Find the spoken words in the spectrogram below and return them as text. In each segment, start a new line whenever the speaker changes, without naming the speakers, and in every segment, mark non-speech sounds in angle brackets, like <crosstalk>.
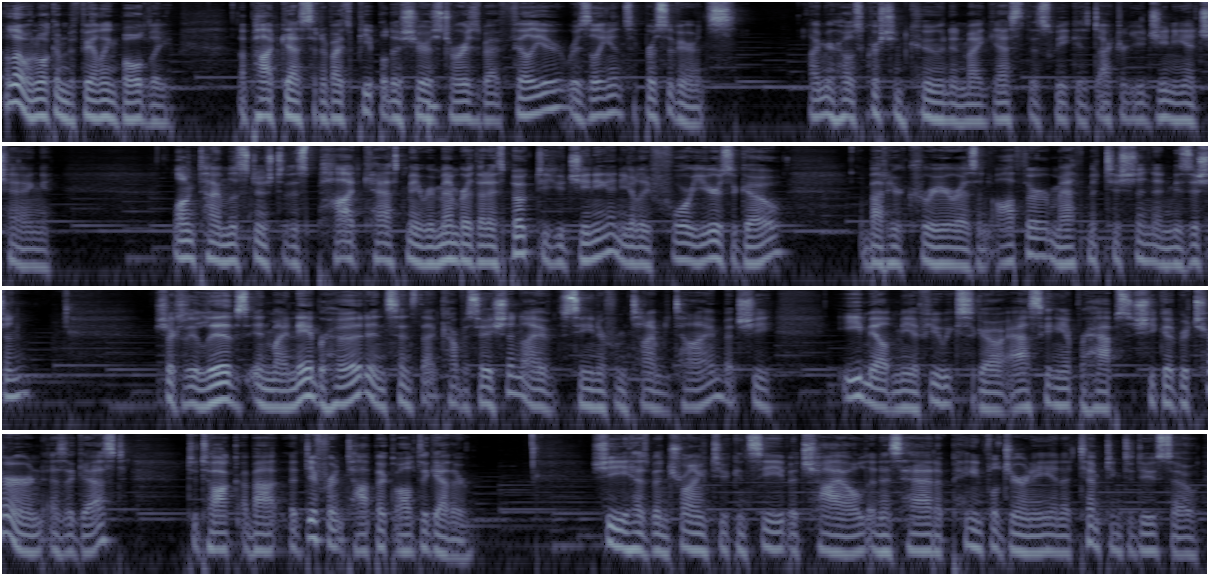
Hello, and welcome to Failing Boldly, a podcast that invites people to share stories about failure, resilience, and perseverance. I'm your host, Christian Kuhn, and my guest this week is Dr. Eugenia Cheng. Longtime listeners to this podcast may remember that I spoke to Eugenia nearly four years ago about her career as an author, mathematician, and musician. She actually lives in my neighborhood, and since that conversation, I've seen her from time to time, but she emailed me a few weeks ago asking if perhaps she could return as a guest to talk about a different topic altogether. She has been trying to conceive a child and has had a painful journey in attempting to do so,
